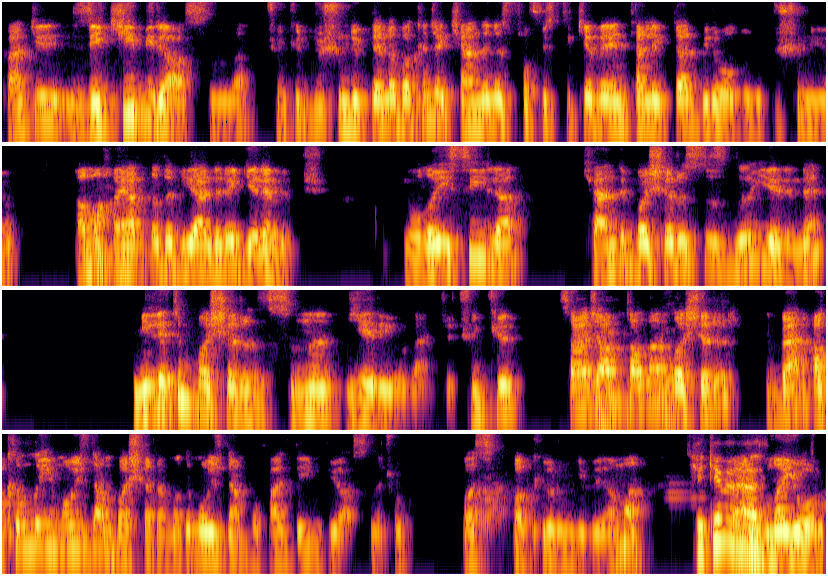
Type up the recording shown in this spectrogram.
Kanki zeki biri aslında. Çünkü düşündüklerine bakınca kendini sofistike ve entelektüel biri olduğunu düşünüyor. Ama hayatta da bir yerlere gelememiş. Dolayısıyla kendi başarısızlığı yerine milletin başarısını yeriyor bence. Çünkü sadece aptallar başarır. Ben akıllıyım o yüzden başaramadım. O yüzden bu haldeyim diyor aslında. Çok basit bakıyorum gibi ama Çekememez. ben buna yorum.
